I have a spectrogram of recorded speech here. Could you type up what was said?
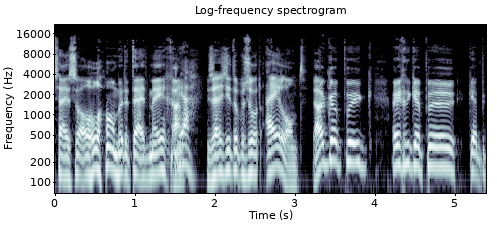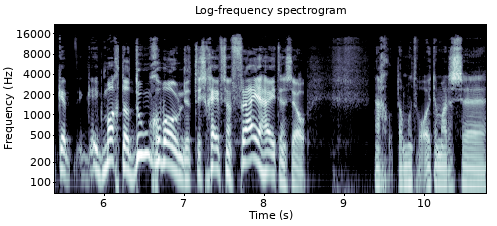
zijn ze al lang met de tijd meegegaan. Ja. Dus zij zit op een soort eiland. Ja, ik heb, ik, eigenlijk heb, eh, ik heb, ik heb, ik, mag dat doen gewoon. Het is, geeft een vrijheid en zo. Nou goed, dan moeten we ooit er maar eens eh,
